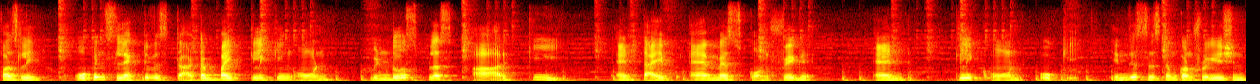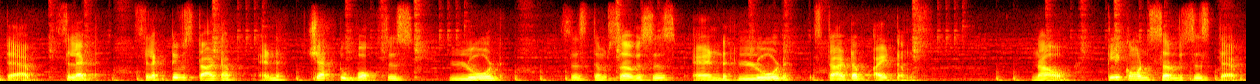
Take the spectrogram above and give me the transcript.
Firstly open selective startup by clicking on windows plus r key and type ms config and click on ok in the system configuration tab select selective startup and check two boxes load system services and load startup items. Now click on services tab.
